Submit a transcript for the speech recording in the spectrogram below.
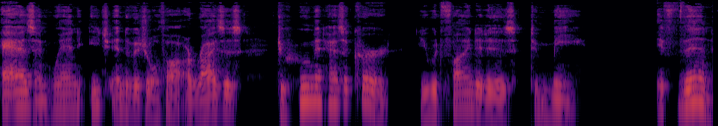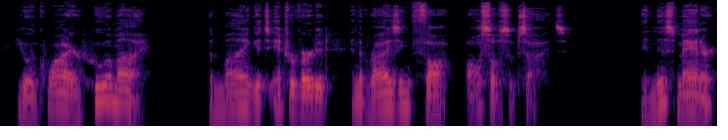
as and when each individual thought arises, to whom it has occurred, you would find it is to me. If then you inquire, Who am I? the mind gets introverted and the rising thought also subsides. In this manner,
